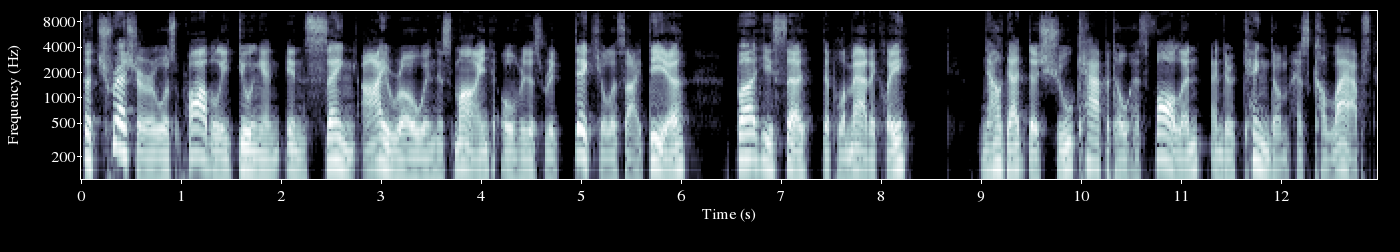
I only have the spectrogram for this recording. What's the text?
The treasurer was probably doing an insane eye roll in his mind over this ridiculous idea, but he said diplomatically, Now that the Shu capital has fallen and their kingdom has collapsed,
